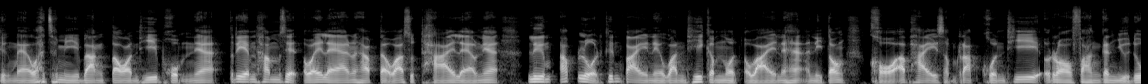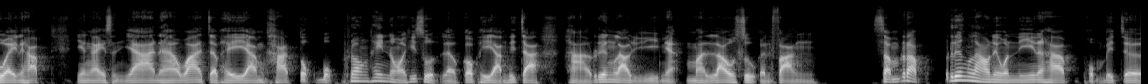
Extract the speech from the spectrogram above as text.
ถึงแม้ว่าจะมีบางตอนที่ผมเนี่ยเตรียมทำเสร็จเอาไว้แล้วนะครับ แต่ว่าสุดท้ายแล้วเนี่ยลืมอัปโหลดขึ้นไปในวันที่กำหนดเอาไว้นะฮะอันนี้ต้องขออภัยสำหรับคนที่รอฟังกันอยู่ด้วยนะครับยังไงสัญญานะฮะว่าจะพยายามขาดตกบกพร่องให้น้อยที่สุด แล้วก็พยายามที่จะหาเรื่องราวดีๆเนี่ยมาเล่าสู่กันฟัง สำหรับเรื่องราวในวันนี้นะครับ ผมไปเจอ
